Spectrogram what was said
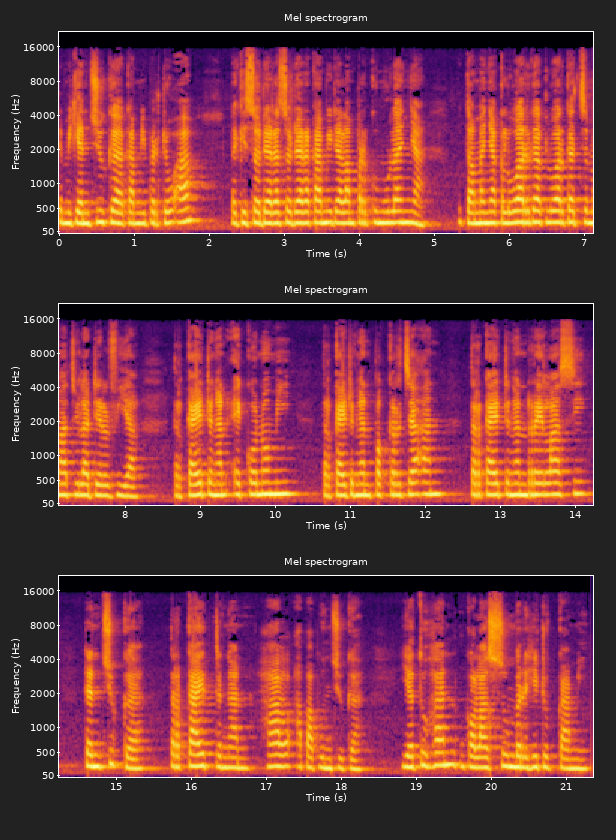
Demikian juga kami berdoa bagi saudara-saudara kami dalam pergumulannya, utamanya keluarga-keluarga jemaat Philadelphia, terkait dengan ekonomi, terkait dengan pekerjaan, terkait dengan relasi, dan juga terkait dengan hal apa pun juga. Ya Tuhan, Engkaulah sumber hidup kami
